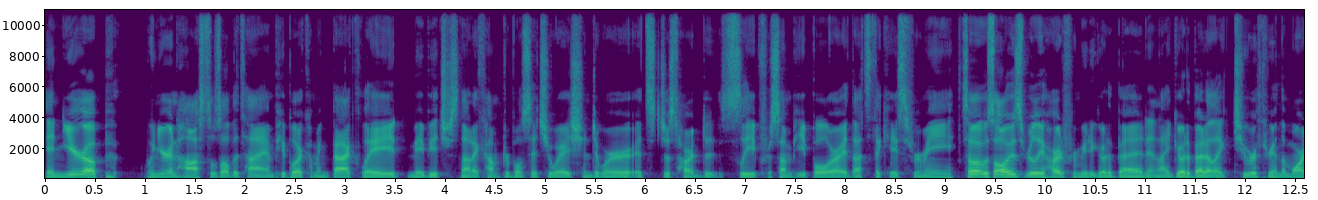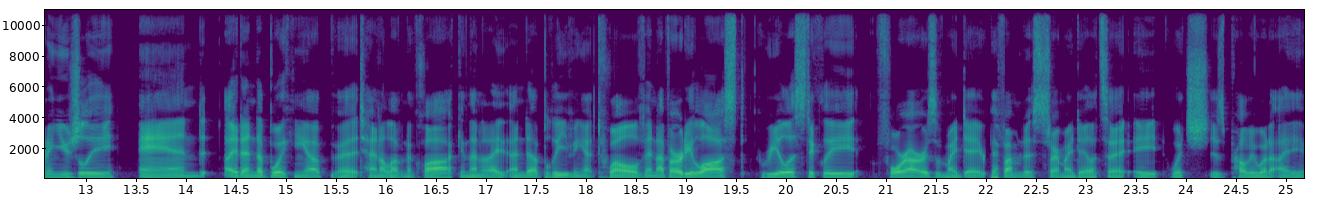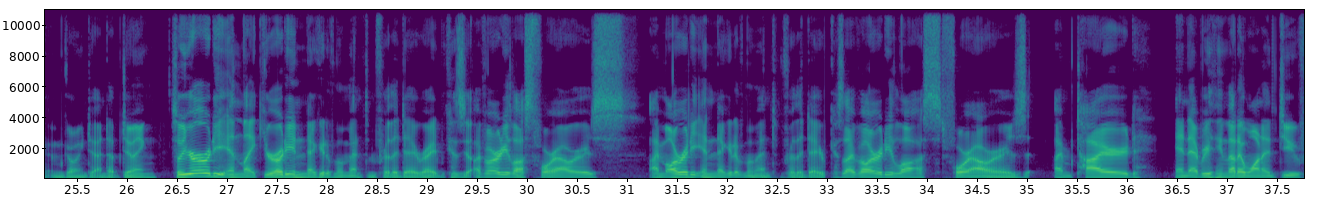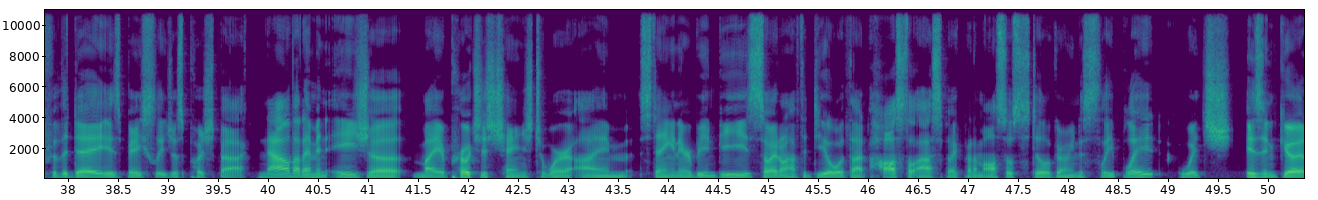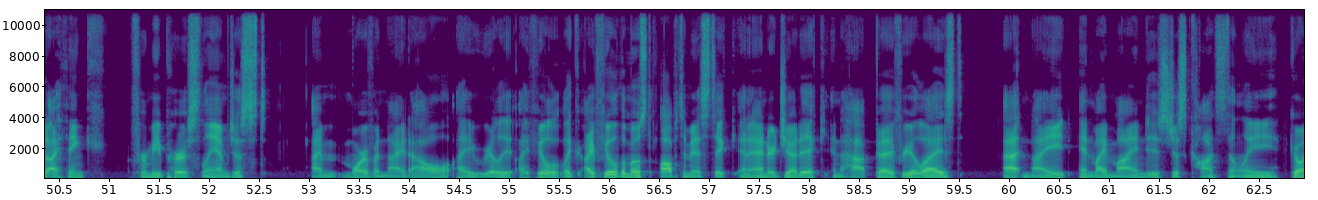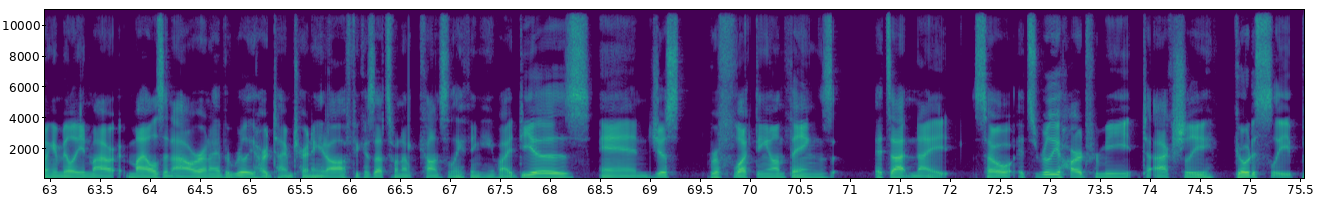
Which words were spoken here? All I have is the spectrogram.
In Europe, when you're in hostels all the time, people are coming back late. Maybe it's just not a comfortable situation to where it's just hard to sleep for some people, right? That's the case for me. So it was always really hard for me to go to bed. And I go to bed at like two or three in the morning usually. And I'd end up waking up at 10, 11 o'clock. And then I'd end up leaving at 12. And I've already lost realistically four hours of my day. If I'm going to start my day, let's say at eight, which is probably what I am going to end up doing. So you're already in like, you're already in negative momentum for the day, right? Because I've already lost four hours. I'm already in negative momentum for the day because I've already lost four hours. I'm tired and everything that I want to do for the day is basically just pushed back. Now that I'm in Asia, my approach has changed to where I'm staying in Airbnbs so I don't have to deal with that hostel aspect, but I'm also still going to sleep late, which isn't good. I think for me personally, I'm just I'm more of a night owl. I really I feel like I feel the most optimistic and energetic and happy I've realized at night and my mind is just constantly going a million mi- miles an hour and I have a really hard time turning it off because that's when I'm constantly thinking of ideas and just reflecting on things. It's at night So it's really hard for me to actually go to sleep.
